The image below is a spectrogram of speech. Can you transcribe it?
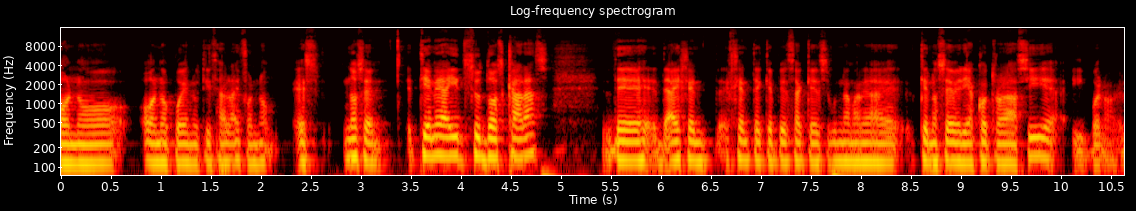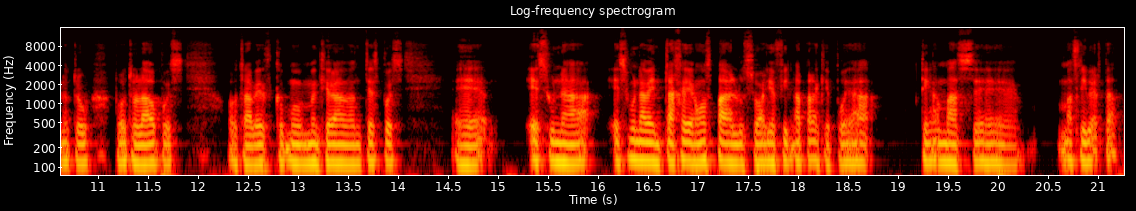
o no, o no pueden utilizar el iPhone. No, es, no sé, tiene ahí sus dos caras. De, hay gente, que piensa que es una manera que no se debería controlar así y bueno, en otro, por otro lado, pues otra vez, como mencionado antes, pues eh, es, una, es una ventaja, digamos, para el usuario final para que pueda, tenga más, eh, más libertad.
